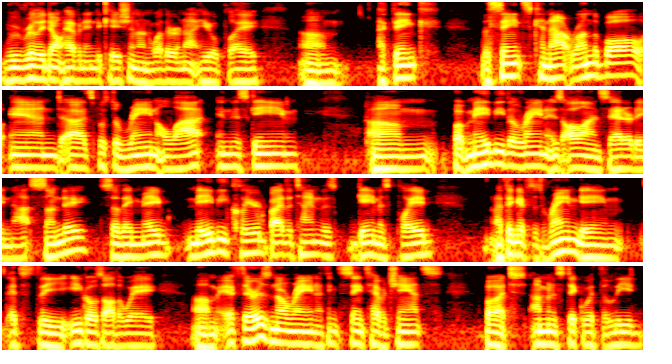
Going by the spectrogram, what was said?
we really don't have an indication on whether or not he will play. Um, I think the Saints cannot run the ball, and uh, it's supposed to rain a lot in this game. Um, but maybe the rain is all on Saturday, not Sunday. So they may may be cleared by the time this game is played. I think if it's a rain game, it's the Eagles all the way. Um, if there is no rain, I think the Saints have a chance. But I'm going to stick with the lead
